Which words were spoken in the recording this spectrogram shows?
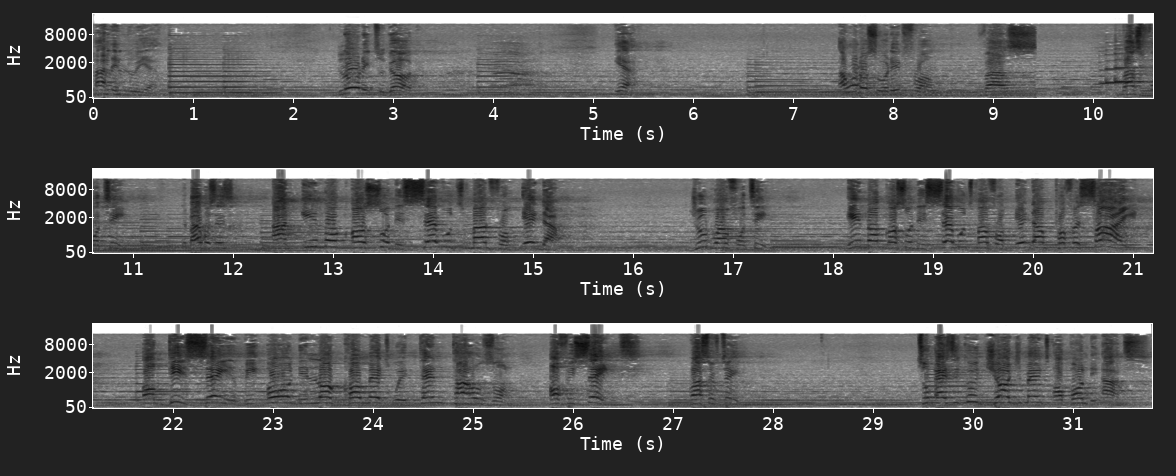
Hallelujah. Glory to God. Yeah. I want us to read from verse verse 14. The Bible says, And Enoch also the seventh man from Adam. Jude 1:14. Enoch also the seventh man from Adam prophesied of this, saying, Behold, the Lord cometh with ten thousand of his saints. Verse 15 to execute judgment upon the earth.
